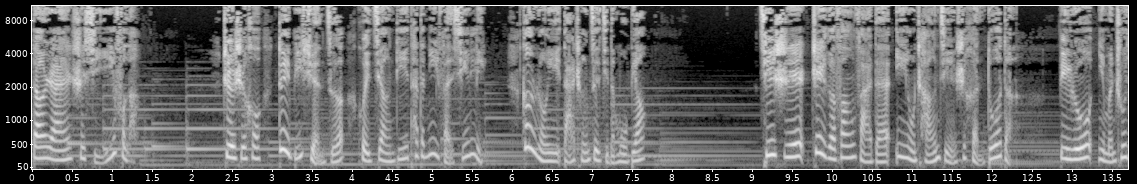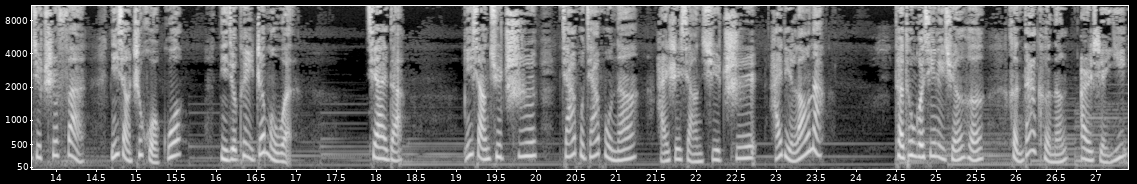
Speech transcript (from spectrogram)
当然是洗衣服了。这时候对比选择会降低他的逆反心理，更容易达成自己的目标。其实这个方法的应用场景是很多的，比如你们出去吃饭，你想吃火锅，你就可以这么问：“亲爱的，你想去吃呷哺呷哺呢，还是想去吃海底捞呢？”他通过心理权衡，很大可能二选一，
